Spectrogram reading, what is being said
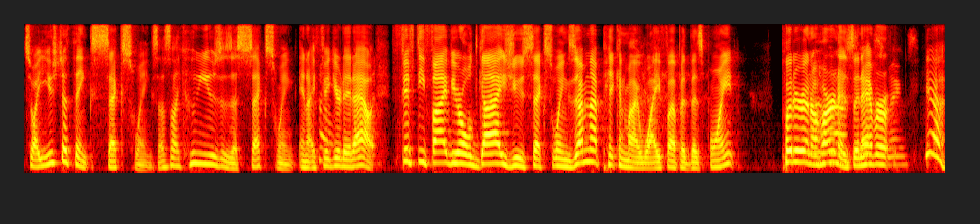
So I used to think sex swings. I was like, who uses a sex swing? And I Oh, figured it out. 55 year old guys use sex swings. I'm not picking my wife up at this point. Put her in a Uh-huh, harness and have her, swings. yeah,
